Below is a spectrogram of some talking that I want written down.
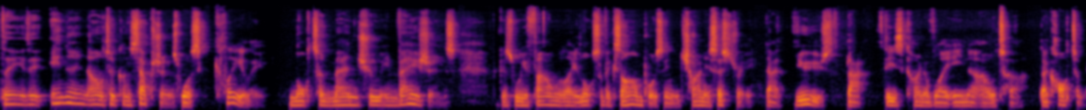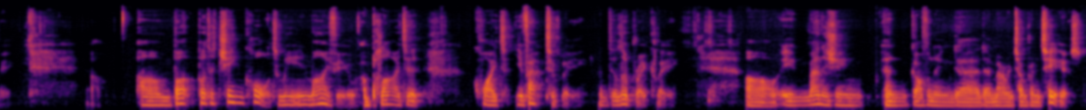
the, the inner and outer conceptions was clearly not a Manchu invasions because we found like lots of examples in Chinese history that used that this kind of like inner outer dichotomy. Um, but but the Qing court, I mean, in my view, applied it quite effectively and deliberately uh, in managing and governing the, the maritime frontiers.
